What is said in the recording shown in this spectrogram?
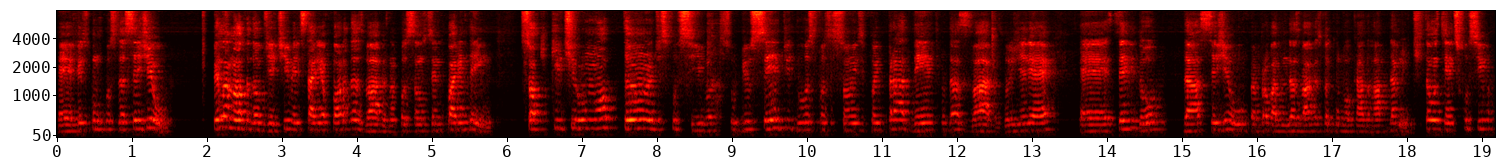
é, fez o concurso da CGU. Pela nota do objetivo, ele estaria fora das vagas, na posição 141. Só que, que tirou um notão na discursiva, subiu 102 posições e foi para dentro das vagas. Hoje ele é, é servidor da CGU, foi aprovado uma das vagas, foi convocado rapidamente. Então, assim, a discursiva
